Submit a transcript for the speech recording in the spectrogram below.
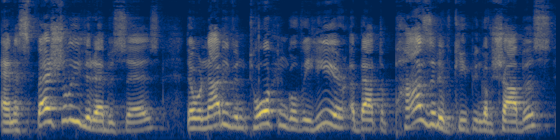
And especially the Rebbe says that we're not even talking over here about the positive keeping of Shabbos,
